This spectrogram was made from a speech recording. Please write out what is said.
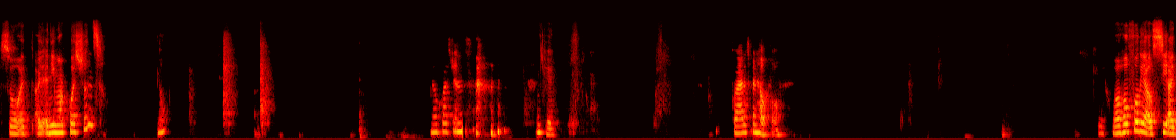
So I, I, any more questions no No questions? okay. Glad it's been helpful. Well, hopefully I'll see, I,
